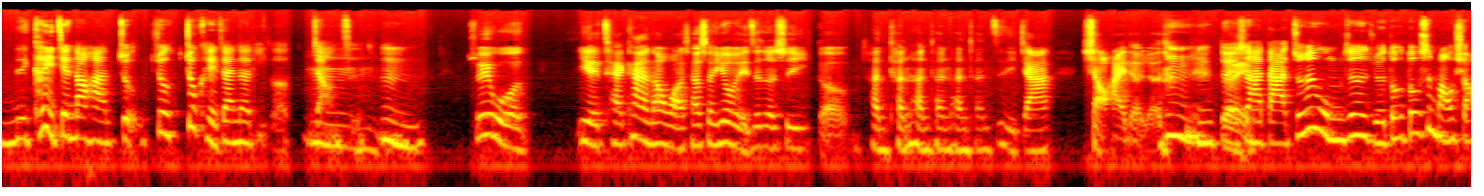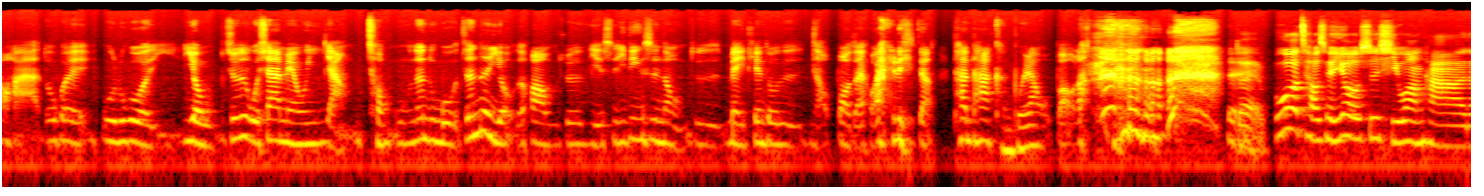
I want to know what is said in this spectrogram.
你可以见到他就，就就就可以在那里了，这样子。嗯，嗯，所以我也才看得到，哇，曹承佑也真的是一个很疼、很疼、很疼自己家。小孩的人，嗯嗯，对，是他大，就是我们真的觉得都都是毛小孩啊，都会。我如果有，就是我现在没有养宠物，那如果我真的有的话，我觉得也是一定是那种，就是每天都是要抱在怀里这样。但他可能不会让我抱了。对，对，不过曹承佑是希望他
